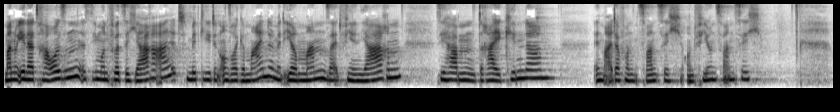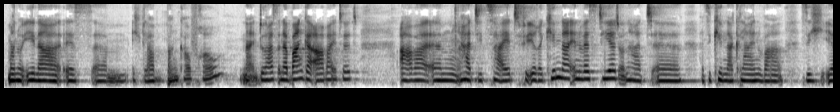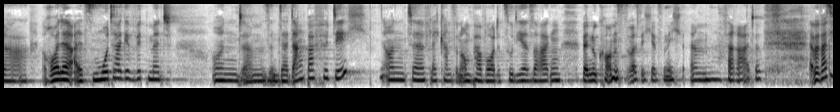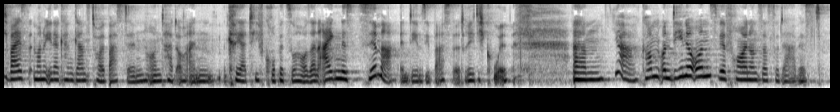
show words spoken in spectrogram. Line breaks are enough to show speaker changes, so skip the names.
Manuela Trausen ist 47 Jahre alt, Mitglied in unserer Gemeinde mit ihrem Mann seit vielen Jahren. Sie haben drei Kinder im Alter von 20 und 24. Manuela ist, ähm, ich glaube, Bankkauffrau. Nein, du hast in der Bank gearbeitet, aber ähm, hat die Zeit für ihre Kinder investiert und hat, äh, als die Kinder klein war, sich ihrer Rolle als Mutter gewidmet und ähm, sind sehr dankbar für dich. Und äh, vielleicht kannst du noch ein paar Worte zu dir sagen, wenn du kommst, was ich jetzt nicht ähm, verrate. Aber was ich weiß, Manuela kann ganz toll basteln und hat auch eine Kreativgruppe zu Hause, ein eigenes Zimmer, in dem sie bastelt. Richtig cool. Ähm, ja, komm und diene uns. Wir freuen uns, dass du da bist.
